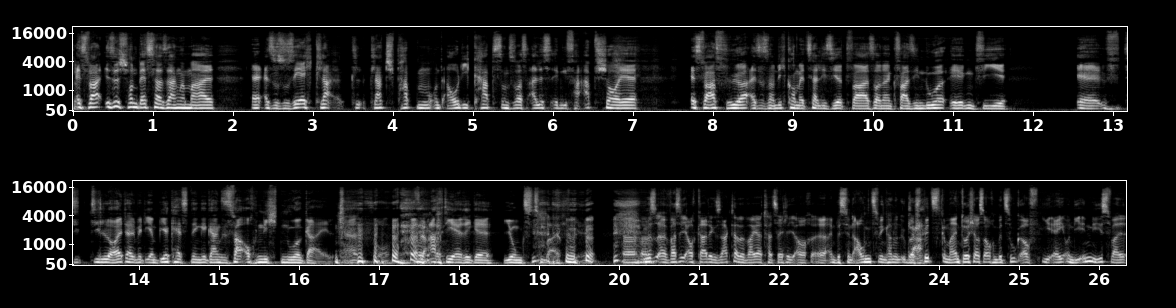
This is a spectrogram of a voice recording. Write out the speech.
es war, ist es schon besser, sagen wir mal, äh, also so sehr ich Kla Kl- Klatschpappen und Audi Cups und sowas alles irgendwie verabscheue. Es war früher, als es noch nicht kommerzialisiert war, sondern quasi nur irgendwie äh, die, die Leute halt mit ihrem Bierkästen hingegangen sind. Es war auch nicht nur geil. Ja, so. Für achtjährige Jungs zum Beispiel. Äh, was ich auch gerade gesagt habe, war ja tatsächlich auch äh, ein bisschen Augenzwinkern und überspitzt gemeint, durchaus auch in Bezug auf EA und die Indies, weil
